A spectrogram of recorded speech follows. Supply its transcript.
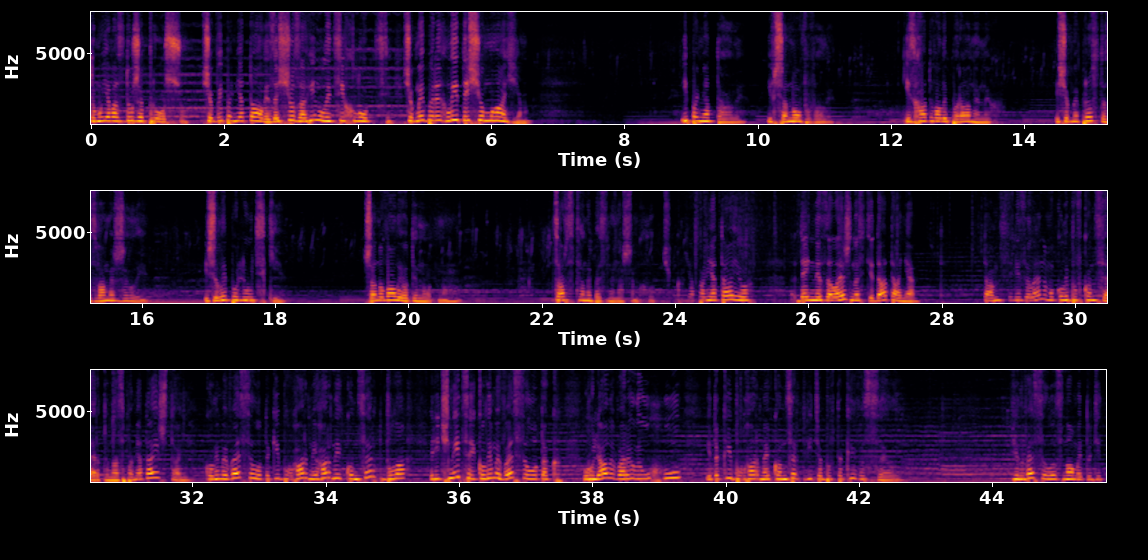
Тому я вас дуже прошу, щоб ви пам'ятали, за що загинули ці хлопці, щоб ми берегли те, що маємо. І пам'ятали, і вшановували, і згадували поранених, і щоб ми просто з вами жили. І жили по-людськи шанували один одного. Царство небесне нашим хлопчикам. Я пам'ятаю День Незалежності, да, Таня? Там в селі Зеленому, коли був концерт у нас. Пам'ятаєш, Тань? Коли ми весело, такий був гарний, гарний концерт, була річниця, і коли ми весело так гуляли, варили уху, і такий був гарний концерт. Вітя був такий веселий. Він весело з нами тоді.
